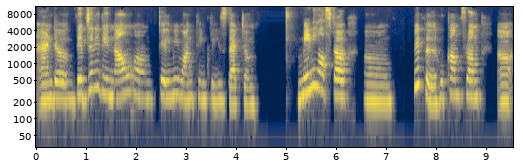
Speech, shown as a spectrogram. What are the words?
And uh, Debjanidhi, now um, tell me one thing, please. That um, many of the uh, people who come from uh,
